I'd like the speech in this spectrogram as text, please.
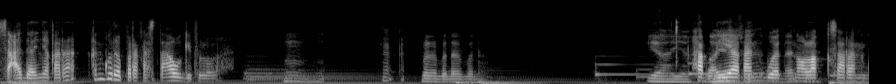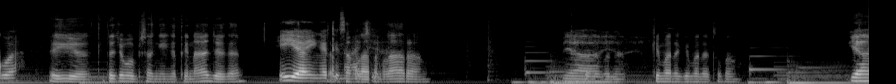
seadanya karena kan gue udah pernah kasih tahu gitu loh. Hmm. Mm. benar-benar benar ya ya Hak dia kan buat nolak saran gue. iya kita cuma bisa ngingetin aja kan Iya, ingetin aja. ngelarang-larang ya ya benar-benar. gimana gimana tuh bang? Ya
